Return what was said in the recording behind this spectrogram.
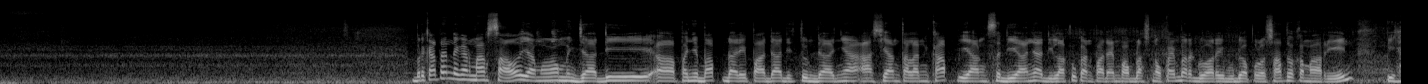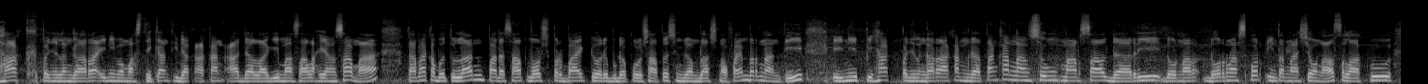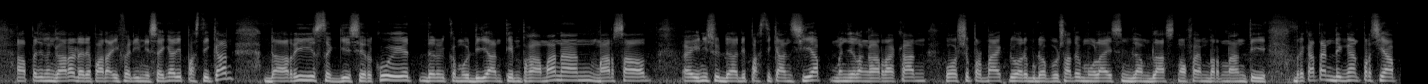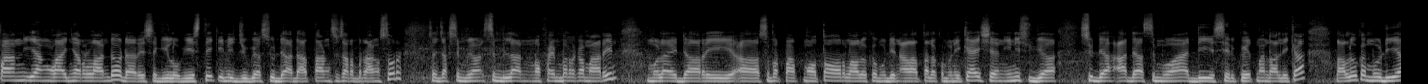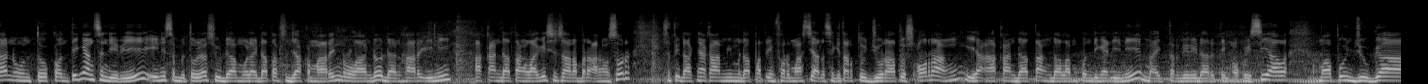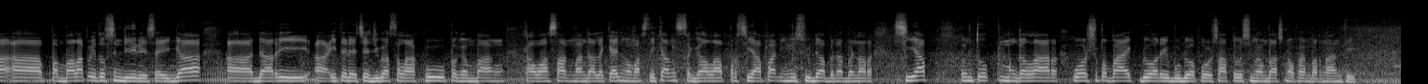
Berkaitan dengan Marsal yang memang menjadi uh, penyebab daripada ditundanya ASEAN Talent Cup yang sedianya dilakukan pada 14 November 2021 kemarin, pihak penyelenggara ini memastikan tidak akan ada lagi masalah yang sama karena kebetulan pada saat World Superbike 2021 19 November nanti ini pihak penyelenggara akan mendatangkan langsung Marsal dari Dorna, Dorna Sport Internasional selaku uh, penyelenggara daripada event ini. Sehingga dipastikan dari segi sirkuit dan kemudian tim pengamanan Marsal eh, ini sudah dipastikan siap menyelenggarakan World Superbike 2021 mulai 19 November nanti. Berkaitan dengan persiapan yang lainnya Rolando dari segi logistik ini juga sudah datang secara berangsur sejak 9, November kemarin mulai dari uh, superpart motor lalu kemudian alat telekomunikasi ini sudah sudah ada semua di sirkuit Mandalika. Lalu kemudian untuk kontingen sendiri ini sebetulnya sudah mulai datang sejak kemarin Rolando dan hari ini akan datang lagi secara berangsur. Setidaknya kami mendapat informasi informasi ada sekitar 700 orang yang akan datang dalam kontingen ini, baik terdiri dari tim ofisial maupun juga uh, pembalap itu sendiri. Sehingga uh, dari uh, ITDC juga selaku pengembang kawasan Mandalika ini memastikan segala persiapan ini sudah benar-benar siap untuk menggelar World Superbike 2021 19 November nanti.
